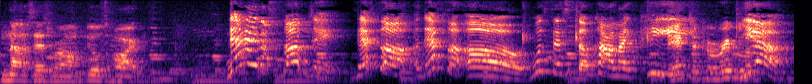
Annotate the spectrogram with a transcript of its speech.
No, that's wrong. It was art. That ain't a subject. That's a that's a uh what's that stuff called like PE? Extracurricular? Yeah,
